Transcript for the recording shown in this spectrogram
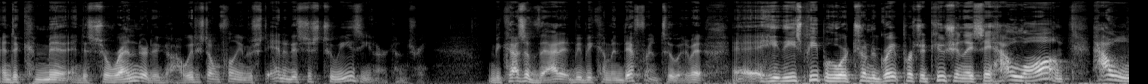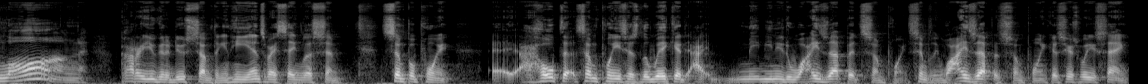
and to commit and to surrender to God. We just don't fully understand it. It's just too easy in our country. Because of that, it become indifferent to it. But uh, he, these people who are under great persecution, they say, How long? How long, God, are you going to do something? And he ends by saying, Listen, simple point. I hope that at some point he says the wicked, I, maybe you need to wise up at some point. Simply wise up at some point, because here's what he's saying:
